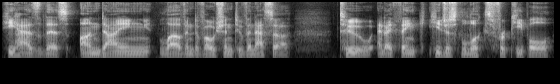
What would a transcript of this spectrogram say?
he has this undying love and devotion to Vanessa too and I think he just looks for people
